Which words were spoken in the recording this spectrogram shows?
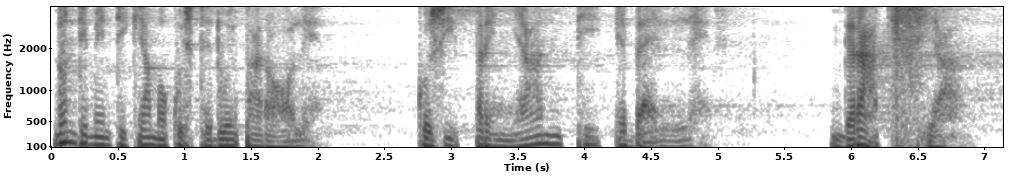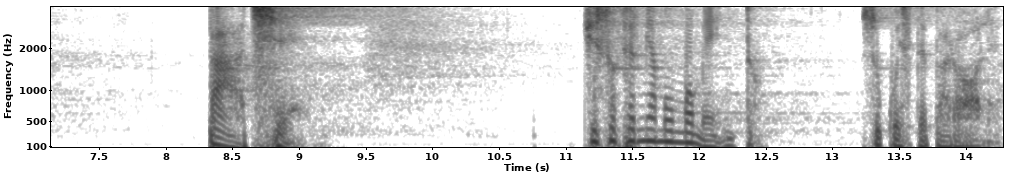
Non dimentichiamo queste due parole così pregnanti e belle. Grazia, pace. Ci soffermiamo un momento su queste parole.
